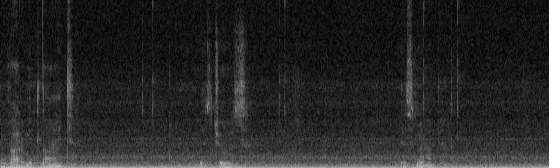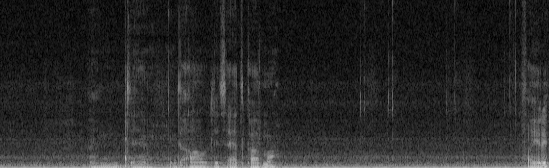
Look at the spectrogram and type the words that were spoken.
environment light. Let's choose this map. And uh, in the out let's add karma. Fire it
